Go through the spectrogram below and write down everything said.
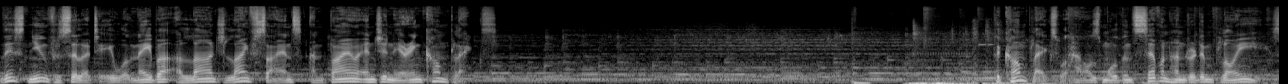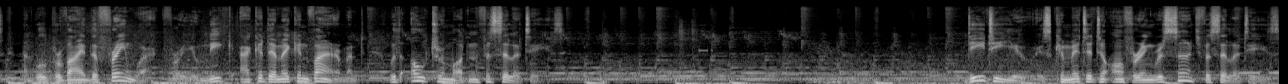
This new facility will neighbor a large life science and bioengineering complex. The complex will house more than 700 employees and will provide the framework for a unique academic environment with ultra-modern facilities. DTU is committed to offering research facilities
